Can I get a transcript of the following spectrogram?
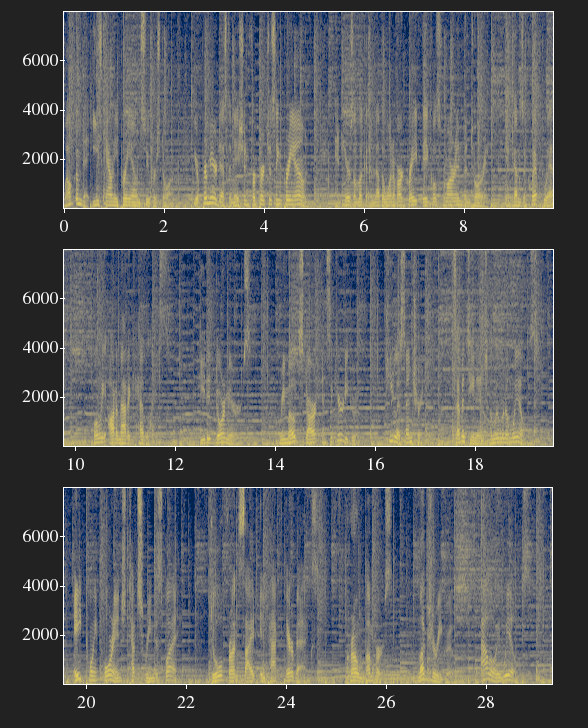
Welcome to East County Pre-Owned Superstore, your premier destination for purchasing pre-owned. And here's a look at another one of our great vehicles from our inventory. It comes equipped with fully automatic headlights, heated door mirrors, remote start and security group, keyless entry, 17-inch aluminum wheels, 8.4-inch touchscreen display, dual front side impact airbags, chrome bumpers, luxury group, alloy wheels,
